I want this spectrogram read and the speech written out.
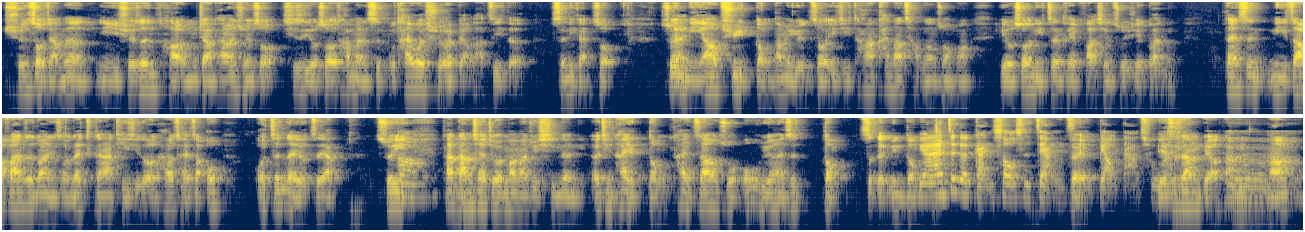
选手讲真的，你学生好，我们讲台湾选手，其实有时候他们是不太会学会表达自己的身体感受，所以你要去懂他们原则，以及他看他场上状况，有时候你真的可以发现出一些端倪。但是你只要发现这个端倪的时候，再跟他提起时候，他才知道哦，我真的有这样。所以他当下就会慢慢去信任你，而且他也懂，他也知道说，哦，原来是懂这个运动，原来这个感受是这样子表达出来，也是这样表达。嗯、然后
